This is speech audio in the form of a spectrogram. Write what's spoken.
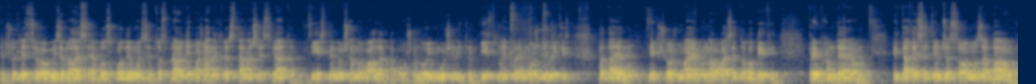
Якщо для цього ми зібралися або сходимося, то справді бажане Христа наше свято, дійсно ми вшанували або вшануємо мучеників, істинно і переможні лики складаємо. Якщо ж маємо на увазі догодити примхом деревом, віддатися тимчасовому забавам,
